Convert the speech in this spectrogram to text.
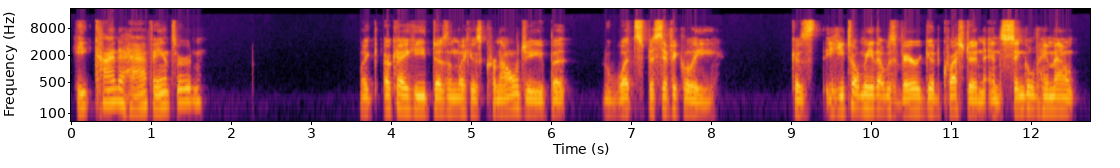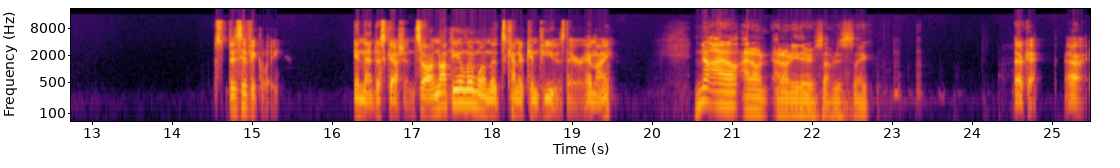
He kind of half answered. Like, okay, he doesn't like his chronology, but what specifically? Because he told me that was a very good question and singled him out specifically in that discussion. So I'm not the only one that's kind of confused there, am I? No, I don't. I don't. I don't either. So I'm just like, Okay. All right.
